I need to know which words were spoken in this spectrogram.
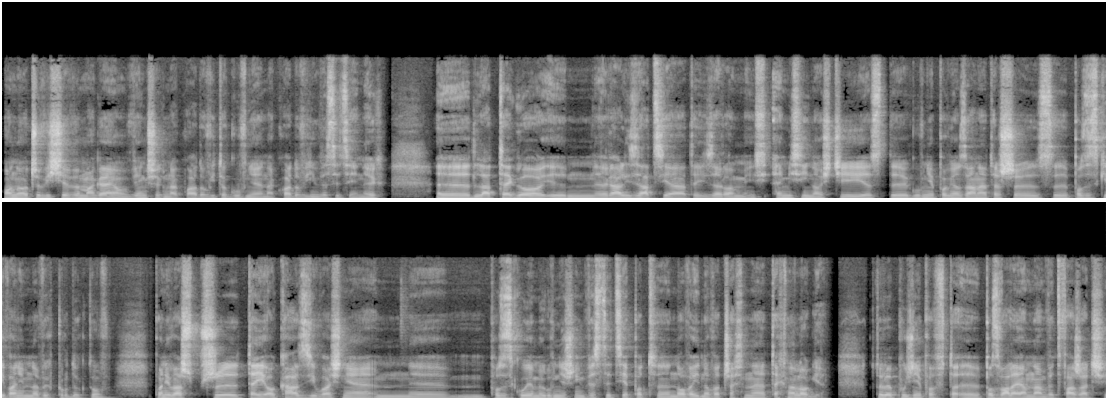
one oczywiście wymagają większych nakładów i to głównie nakładów inwestycyjnych. E, dlatego realizacja tej zeroemisyjności jest e, głównie powiązana też z pozyskiwaniem nowych produktów, ponieważ przy tej okazji właśnie pozyskujemy również inwestycje pod nowe i nowoczesne technologie, które później pozwalają nam wytwarzać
